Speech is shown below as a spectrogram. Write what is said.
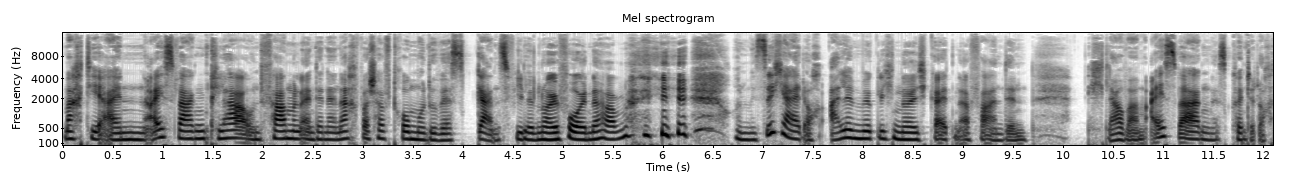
mach dir einen Eiswagen klar und fahr mal in deiner Nachbarschaft rum und du wirst ganz viele neue Freunde haben. und mit Sicherheit auch alle möglichen Neuigkeiten erfahren, denn ich glaube, am Eiswagen, das könnte doch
